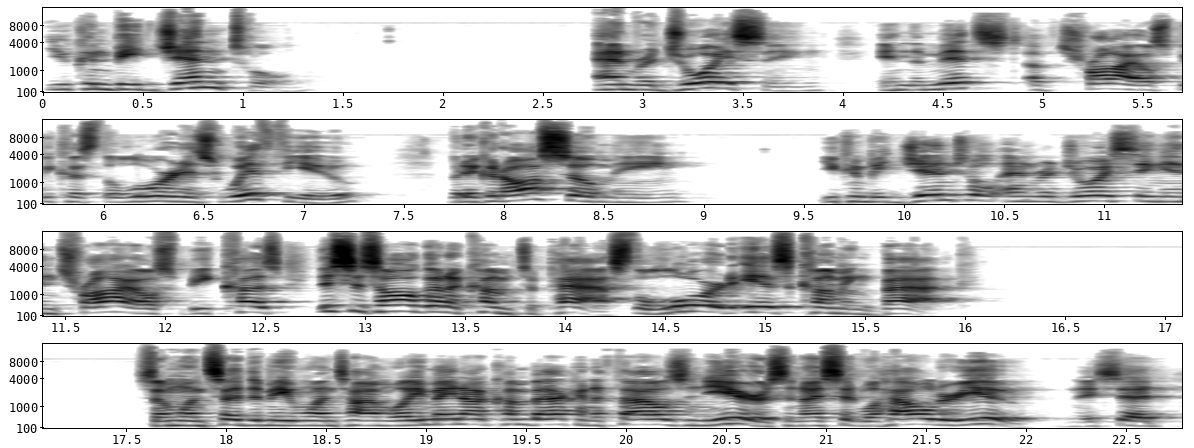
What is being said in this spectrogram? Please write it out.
you can be gentle and rejoicing in the midst of trials because the Lord is with you, but it could also mean you can be gentle and rejoicing in trials because this is all going to come to pass. The Lord is coming back. Someone said to me one time, Well, he may not come back in a thousand years. And I said, Well, how old are you? And they said,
